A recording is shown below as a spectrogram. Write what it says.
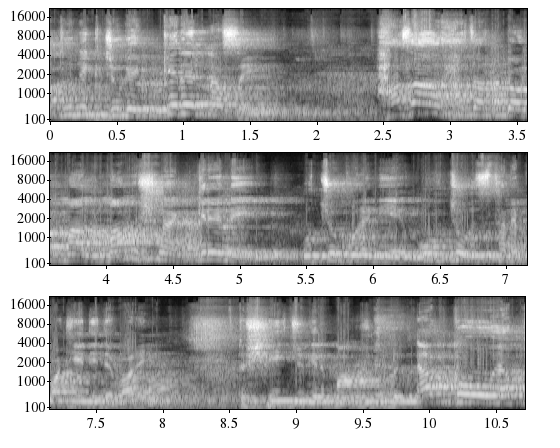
আধুনিক যুগে কেরেন আছে, হাজার হাজার টন মাল মানুষ না ক্রেনে উঁচু করে নিয়ে উঁচু স্থানে পাঠিয়ে দিতে পারে। তো সেই যুগের মানুষগুলো এত এত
